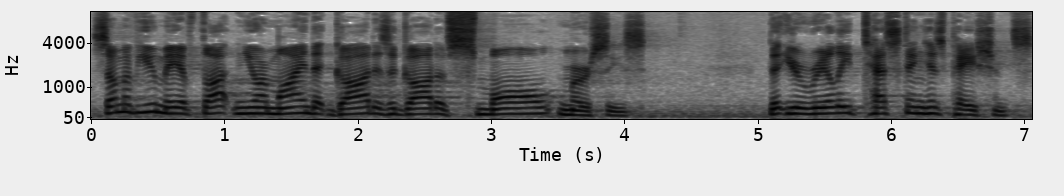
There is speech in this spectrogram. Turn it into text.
some of you may have thought in your mind that God is a God of small mercies, that you're really testing his patience,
